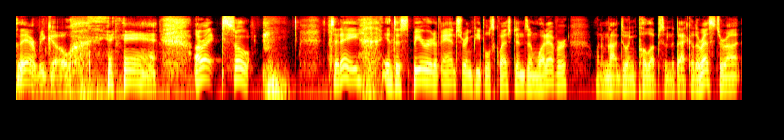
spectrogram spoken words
There we go. All right, so today, in the spirit of answering people's questions and whatever, when I'm not doing pull ups in the back of the restaurant,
